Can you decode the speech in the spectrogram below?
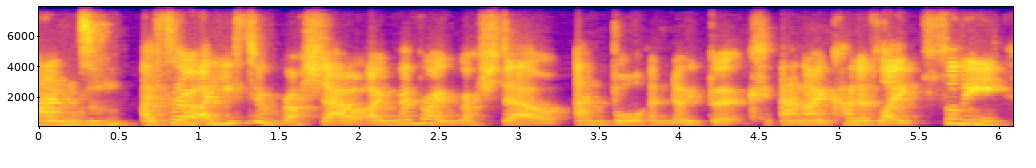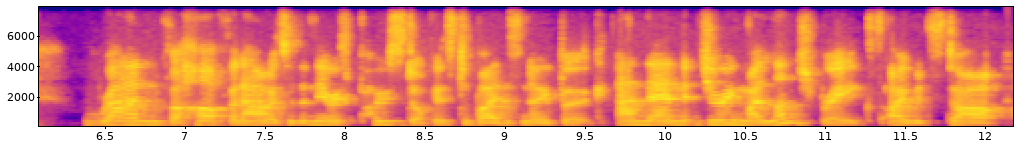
And mm-hmm. I, so I used to rush out. I remember I rushed out and bought a notebook and I kind of like fully ran for half an hour to the nearest post office to buy this notebook. And then during my lunch breaks, I would start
